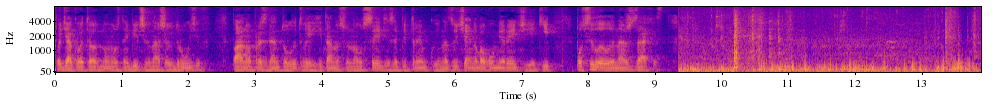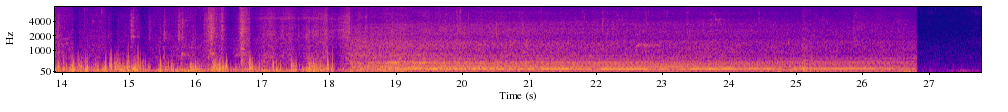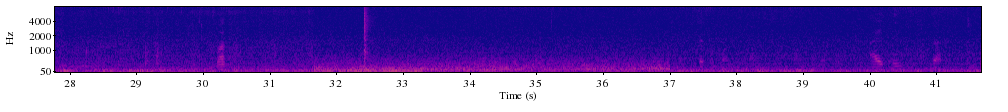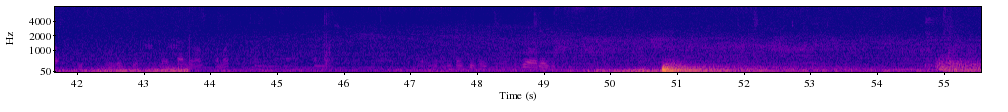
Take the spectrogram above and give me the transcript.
подякувати одному з найбільших наших друзів, пану президенту Литви Гітанусу Науседі за підтримку і надзвичайно вагомі речі, які посилили наш захист. I think that because it's in the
